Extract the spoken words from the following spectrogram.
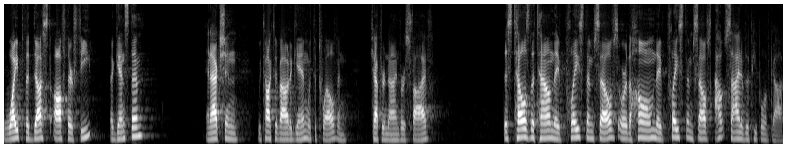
wipe the dust off their feet against them. An action we talked about again with the 12 in chapter 9, verse 5. This tells the town they've placed themselves, or the home, they've placed themselves outside of the people of God.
